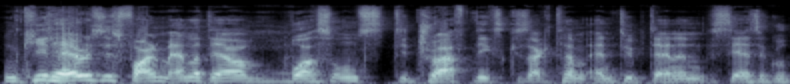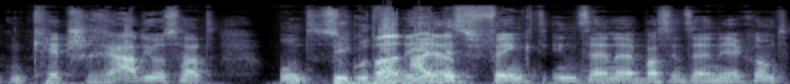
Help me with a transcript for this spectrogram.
Und Keel Harris ist vor allem einer, der, was uns die Draft Nicks gesagt haben, ein Typ, der einen sehr, sehr guten Catch-Radius hat und so Big gut Body, wie alles ja. fängt in seine, was in seine Nähe kommt.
